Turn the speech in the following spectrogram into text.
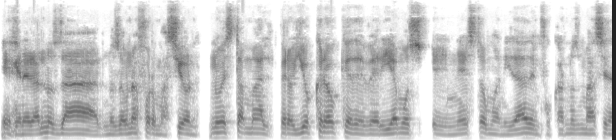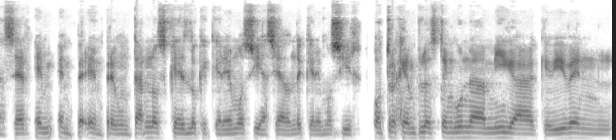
en general nos da, nos da una formación. No está mal, pero yo creo que deberíamos en esta humanidad enfocarnos más en hacer, en, en, preguntarnos qué es lo que queremos y hacia dónde queremos ir. Otro ejemplo es, tengo una amiga que vive en,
